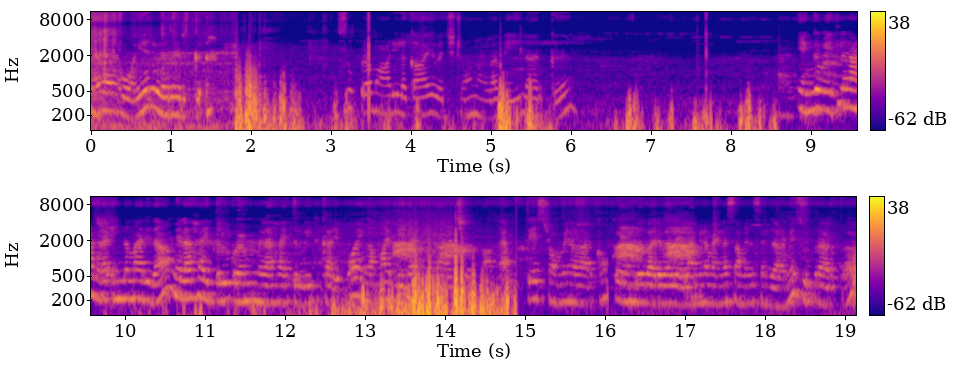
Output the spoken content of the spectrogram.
வேற ஒயர் வேற இருக்கு. சூப்பராக மாடியில் காய வச்சிட்டோம். நல்லா வெயிலாக இருக்குது எங்கள் வீட்டில் நாங்கள் இந்த மாதிரி தான் மிளகாய் தூள் குழம்பு மிளகாய் தூள் வீட்டுக்கு அரைப்போம். எங்கள் அம்மா இப்படி தான் எப்படியும் டேஸ்ட் ரொம்ப நல்லா இருக்கும் குழம்பு வறுவல் எல்லாமே நம்ம என்ன சமையல் செஞ்சாலுமே சூப்பராக இருக்கும்.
